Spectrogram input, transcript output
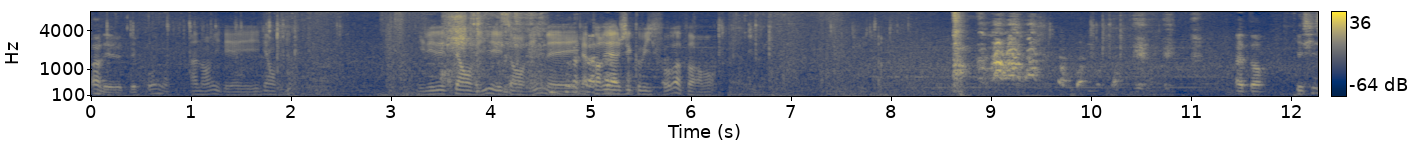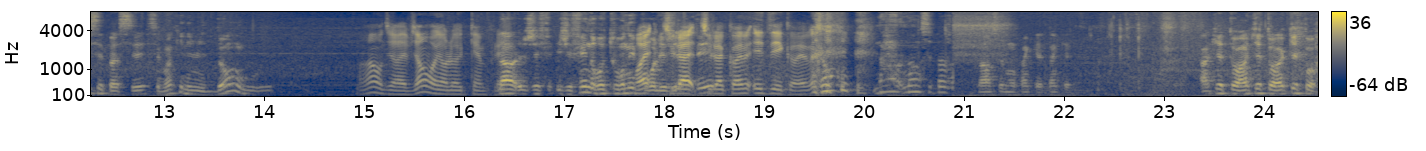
Ah les, les pauvres. Ah non, il est, il est en vie. Il était en vie, il était en vie, mais il a pas réagi comme il faut apparemment. Putain. Attends, qu'est-ce qui s'est passé? C'est moi qui l'ai mis dedans ou... Ah, on dirait bien en voyant le gameplay. Non, j'ai fait, une retournée ouais, pour les tu l'as, aider. tu l'as quand même aidé quand même. Non, non, c'est pas vrai. Non, c'est bon, t'inquiète, t'inquiète. Inquiète-toi, inquiète-toi, inquiète-toi.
